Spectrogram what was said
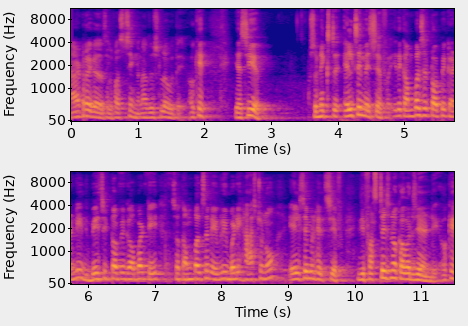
మ్యాటరే కదా అసలు ఫస్ట్ థింగ్ నా దృష్టిలో అవుతాయి okay? Yes here so next LCM HF ఇది కంపల్సరీ టాపిక్ అండి. ఇది బేసిక్ టాపిక్ కాబట్టి so compulsory everybody has to know LCM and HF ఇది ఫస్ట్ స్టేజ్లో కవర్ చేయండి. ఓకే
